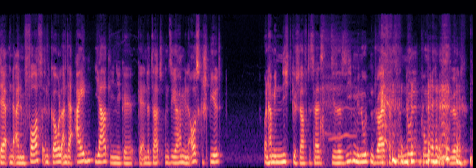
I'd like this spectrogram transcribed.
der in einem Fourth and Goal an der Ein-Yard-Linie ge geendet hat und sie haben ihn ausgespielt und haben ihn nicht geschafft. Das heißt, dieser sieben Minuten Drive hat zu null Punkten geführt.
